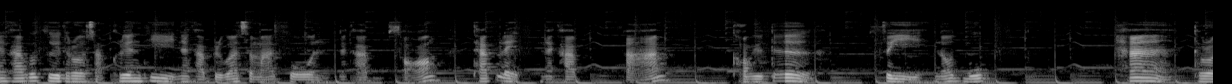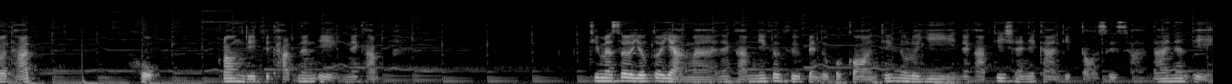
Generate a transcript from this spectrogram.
นะครับก็คือโทรศัพท์เคลื่อนที่นะครับหรือว่าสมาร์ทโฟนนะครับสองแท็บเล็ตนะครับสามคอมพิวเตอร์สี่โน้ตบุ๊กห้าโทรทัศน์หกกล้องดิจิทัลนั่นเองนะครับที่มาเซอร์ยกตัวอย่างมานะครับ นี่ก็คือเป็นอุปกรณ์เทคโนโลยีนะครับที่ใช้ในการติดต่อสื่อสารได้นั่นเอง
